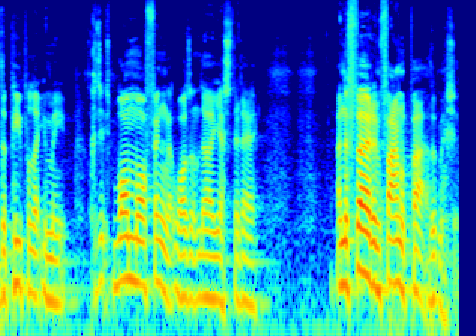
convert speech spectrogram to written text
the people that you meet, because it's one more thing that wasn't there yesterday. And the third and final part of the mission.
